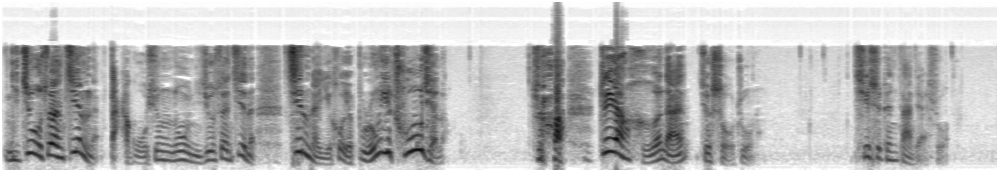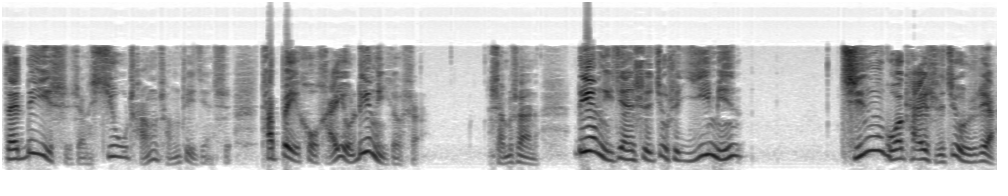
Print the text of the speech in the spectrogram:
你就算进来，大股匈奴你就算进来，进来以后也不容易出去了，是吧？这样河南就守住了。其实跟大家说，在历史上修长城这件事，它背后还有另一个事儿，什么事儿呢？另一件事就是移民。秦国开始就是这样，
